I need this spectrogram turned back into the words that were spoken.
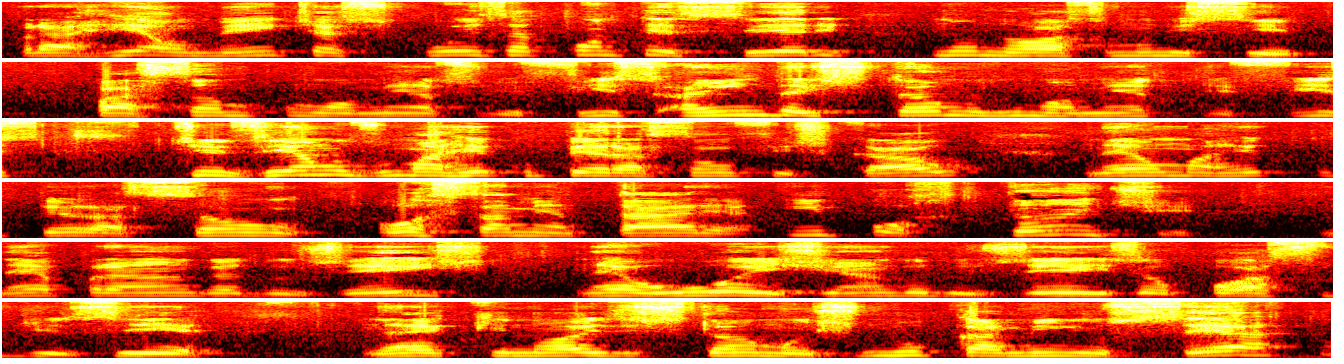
para realmente as coisas acontecerem no nosso município passamos por momentos difíceis, ainda estamos num momento difícil, tivemos uma recuperação fiscal, né, uma recuperação orçamentária importante né, para Angra dos Reis. Né, hoje, Angra dos Reis, eu posso dizer né, que nós estamos no caminho certo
